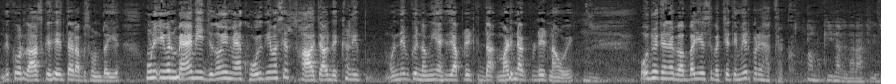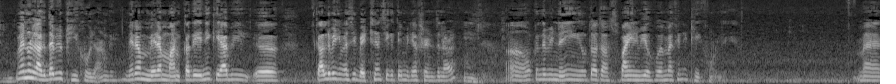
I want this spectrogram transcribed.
ਦੇਖੋ ਅਰਦਾਸ ਕਿਸੇ ਦੀ ਤਾਂ ਰੱਬ ਸੁਣਦਾ ਹੀ ਹੈ। ਹੁਣ ਈਵਨ ਮੈਂ ਵੀ ਜਦੋਂ ਵੀ ਮੈਂ ਖੋਲਦੀ ਹਾਂ ਮੈਂ ਸਿਰਫ ਹਾਲ ਚਾਲ ਦੇਖਣ ਲਈ ਉਹਨੇ ਵੀ ਕੋਈ ਨਵੀਂ ਜਿਹੀ ਅਪਡੇਟ ਕਿੱਦਾਂ ਮਾੜੀ ਨਾ ਅਪਡੇਟ ਨਾ ਹੋਵੇ। ਉਦੋਂ ਕਹਿੰਦਾ ਬਾਬਾ ਜੀ ਇਸ ਬੱਚੇ ਤੇ ਮਿਹਰ ਭਰੇ ਹੱਥ ਰੱਖੋ। ਤੁਹਾਨੂੰ ਕੀ ਲੱਗਦਾ ਰਾਜਵੀਰ ਜਵੰਦਾ ਮੈਨੂੰ ਲੱਗਦਾ ਵੀ ਉਹ ਠੀਕ ਹੋ ਜਾਣਗੇ। ਮੇਰਾ ਮੇਰਾ ਮਨ ਕਦੇ ਇਹ ਨਹੀਂ ਕਿਹਾ ਵੀ ਕੱਲ ਵੀ ਜਿਵੇਂ ਅਸੀਂ ਬੈਠੇ ਸੀ ਕਿਤੇ ਮੇਰੀਆਂ ਫਰੈਂਡਸ ਨਾਲ ਹੂੰ। ਅਹ ਉਹ ਕਹਿੰਦੇ ਵੀ ਨਹੀਂ ਉਹ ਤਾਂ ਤਾਂ ਸਪਾਈਨ ਵੀ ਹੋਇਆ ਮੈਂ ਕਿਹਾ ਨਹੀਂ ਠੀਕ ਹੋਣਗੇ। ਮੈਂ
